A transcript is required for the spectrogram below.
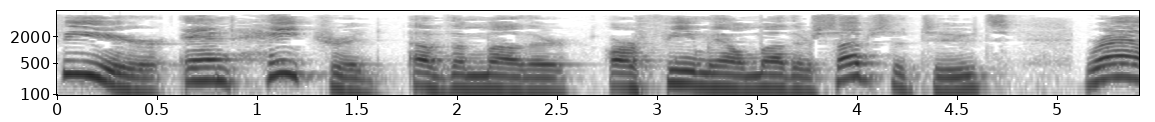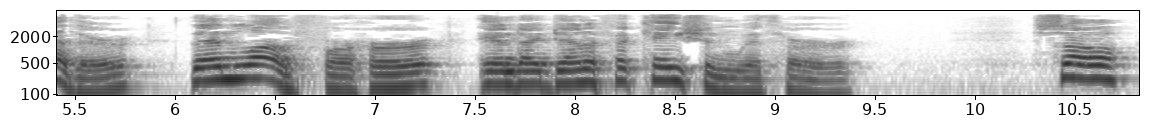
fear and hatred of the mother or female mother substitutes rather than love for her and identification with her. So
